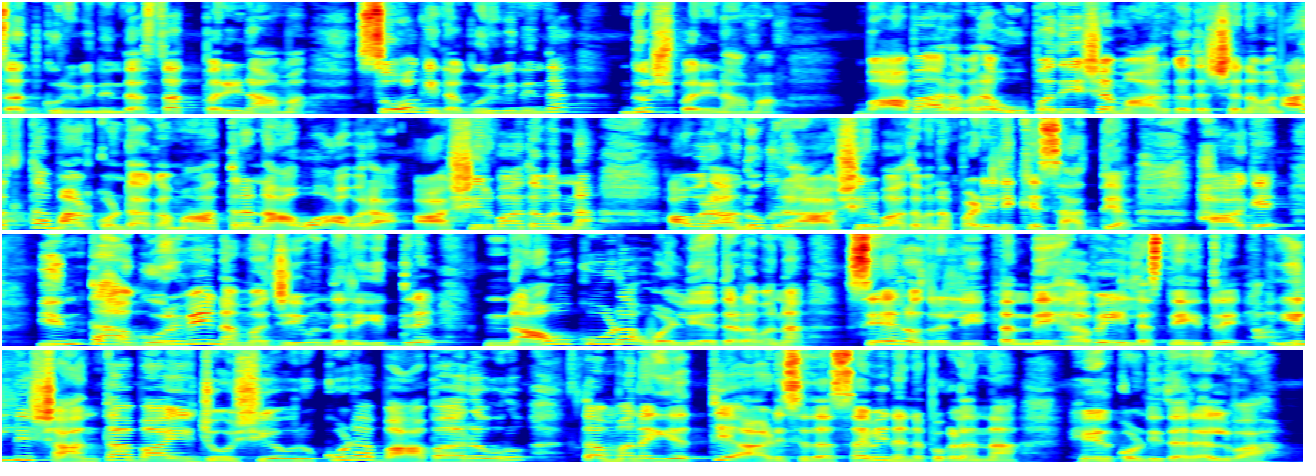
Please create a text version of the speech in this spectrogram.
ಸದ್ಗುರುವಿನಿಂದ ಸತ್ಪರಿಣಾಮ, ಸೋಗಿನ ಗುರುವಿನಿಂದ ದುಷ್ಪರಿಣಾಮ. ಬಾಬಾರವರ ಉಪದೇಶ ಮಾರ್ಗದರ್ಶನವನ್ನು ಅರ್ಥ ಮಾಡಿಕೊಂಡಾಗ ಮಾತ್ರ ನಾವು ಅವರ ಆಶೀರ್ವಾದವನ್ನು, ಅವರ ಅನುಗ್ರಹ ಆಶೀರ್ವಾದವನ್ನು ಪಡಿಲಿಕ್ಕೆ ಸಾಧ್ಯ. ಹಾಗೆ ಇಂತಹ ಗುರುವೇ ನಮ್ಮ ಜೀವನದಲ್ಲಿ ಇದ್ದರೆ ನಾವು ಕೂಡ ಒಳ್ಳೆಯ ದಡವನ್ನು ಸೇರೋದರಲ್ಲಿ ಸಂದೇಹವೇ ಇಲ್ಲ ಸ್ನೇಹಿತರೆ. ಇಲ್ಲಿ ಶಾಂತಾಬಾಯಿ ಜೋಶಿಯವರು ಕೂಡ ಬಾಬಾರವರು ತಮ್ಮನ್ನು ಎತ್ತಿ ಆಡಿಸಿದ ಸವಿ ನೆನಪುಗಳನ್ನು ಹೇಳ್ಕೊಂಡಿದ್ದಾರೆ ಅಲ್ವಾ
